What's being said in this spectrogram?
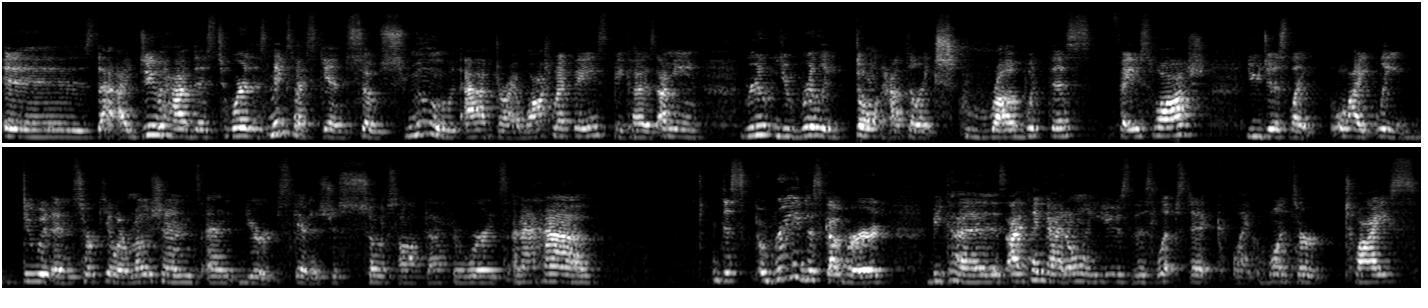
is that I do have this to where this makes my skin so smooth after I wash my face because I mean really you really don't have to like scrub with this face wash. You just like lightly do it in circular motions and your skin is just so soft afterwards. And I have dis rediscovered because I think I'd only used this lipstick like once or twice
